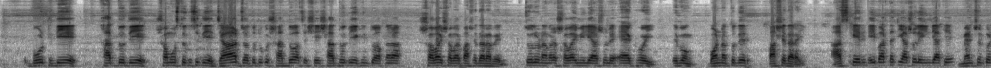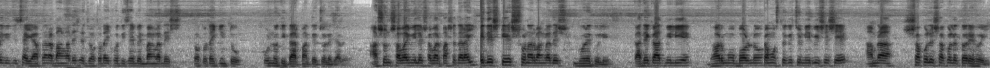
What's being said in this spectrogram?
ভোট দিয়ে, খাদ্য দিয়ে, সমস্ত কিছু দিয়ে, যার যতটুকু সাধ্য আছে সেই সাধ্য দিয়ে কিন্তু আপনারা সবাই সবার পাশে দাঁড়াবেন। চলুন আমরা সবাই মিলে আসলে এক হই। এবং বন্যার্থদের পাশে দাঁড়াই। আজকের এই বার্তাটি আসলে ইন্ডিয়াকে মেনশন করে দিতে চাই। আপনারা বাংলাদেশের যতটাই ক্ষতি চাইবেন, বাংলাদেশ ততটাই কিন্তু উন্নতি দ্বার প্রান্তে চলে যাবে। আসুন সবাই মিলে সবার পাশে দাঁড়াই। এদেশকে সোনার বাংলাদেশ গড়ে তুলি। কাঁধে কাঁধ মিলিয়ে ধর্ম, বর্ণ, সমস্ত কিছু নির্বিশেষে আমরা সকলে সকলে তরে হই।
